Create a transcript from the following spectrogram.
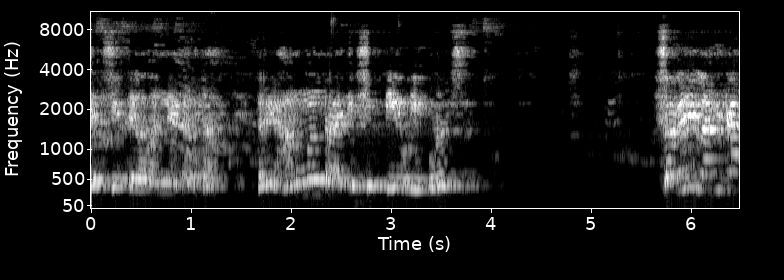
त्या शिफ्टेला बांधण्याकरता तरी हनुमंत राहतील शिफ्टी एवढी पुढच. सगळी लंका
